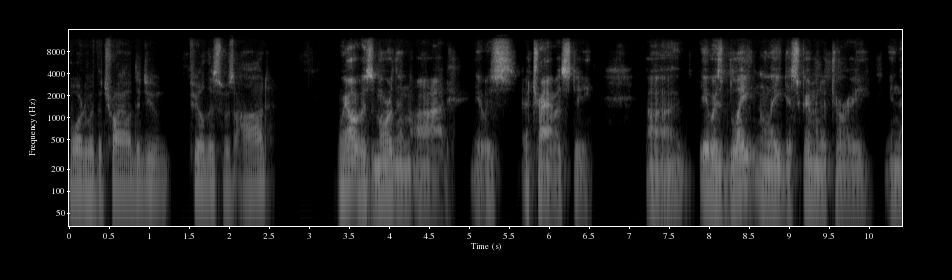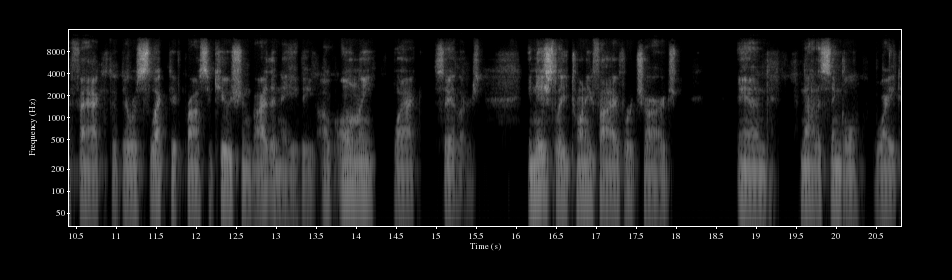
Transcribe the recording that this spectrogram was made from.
board with the trial, did you feel this was odd? Well, it was more than odd. It was a travesty. Uh, it was blatantly discriminatory in the fact that there was selective prosecution by the Navy of only Black sailors. Initially, 25 were charged and not a single white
